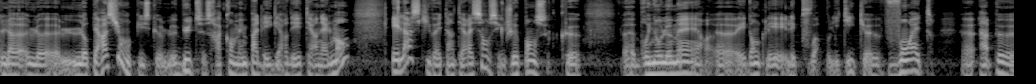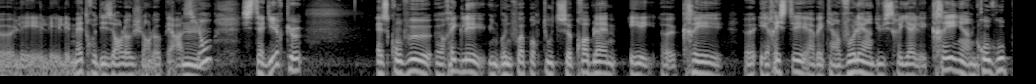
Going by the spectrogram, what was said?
l'opération, puisque le but, ce sera quand même pas de les garder éternellement. Et là, ce qui va être intéressant, c'est que je pense que Bruno Le Maire et donc les, pouvoirs politiques vont être un peu les, maîtres des horloges dans l'opération. Mmh. C'est-à-dire que est-ce qu'on veut euh, régler une bonne fois pour toutes ce problème et euh, créer euh, et rester avec un volet industriel et créer un gros groupe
